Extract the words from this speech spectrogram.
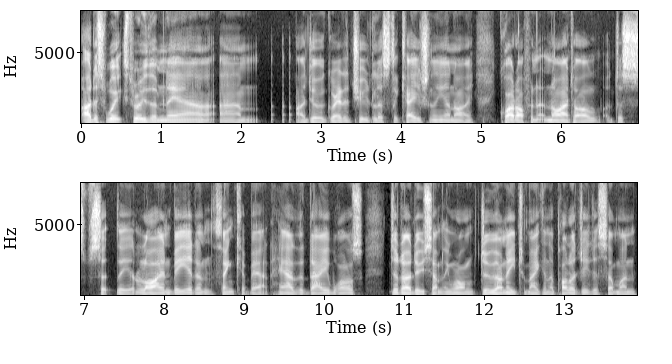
I just work through them now. Um, I do a gratitude list occasionally, and I quite often at night I'll just sit there, lie in bed, and think about how the day was. Did I do something wrong? Do I need to make an apology to someone?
